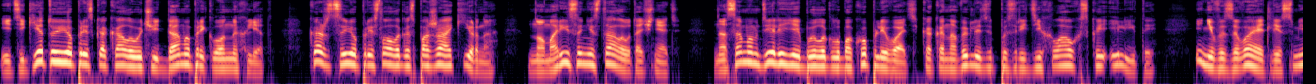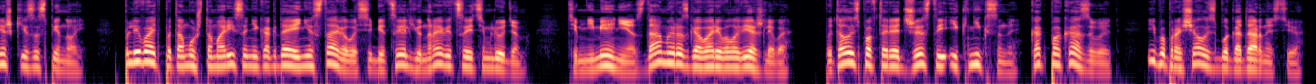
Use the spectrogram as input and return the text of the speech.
Этикету ее прискакала учить дама преклонных лет. Кажется, ее прислала госпожа Акирна, но Мариса не стала уточнять. На самом деле ей было глубоко плевать, как она выглядит посреди хлаухской элиты и не вызывает ли смешки за спиной. Плевать, потому что Мариса никогда и не ставила себе целью нравиться этим людям. Тем не менее, с дамой разговаривала вежливо, пыталась повторять жесты и книксоны, как показывают, и попрощалась с благодарностью.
